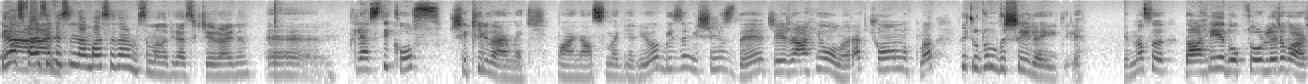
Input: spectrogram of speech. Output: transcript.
Biraz Yani- felsefesinden bahseder misin bana plastik cerrahinin? Ee, plastikos şekil vermek manasına geliyor. Bizim işimiz de cerrahi olarak çoğunlukla vücudun dışıyla ilgili. Nasıl dahiliye doktorları var.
